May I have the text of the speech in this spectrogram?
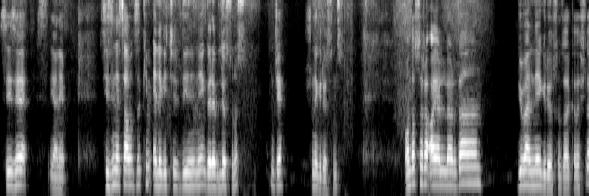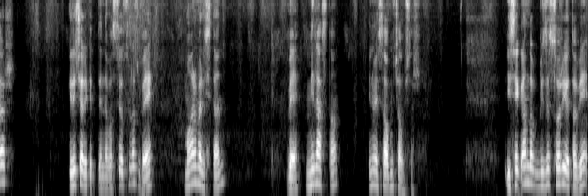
size yani sizin hesabınızı kim ele geçirdiğini görebiliyorsunuz. Önce şuna giriyorsunuz. Ondan sonra ayarlardan güvenliğe giriyorsunuz arkadaşlar. Giriş hareketlerine basıyorsunuz ve Marmaris'ten ve Milas'tan benim hesabımı çalmışlar. Instagram'da bize soruyor tabi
